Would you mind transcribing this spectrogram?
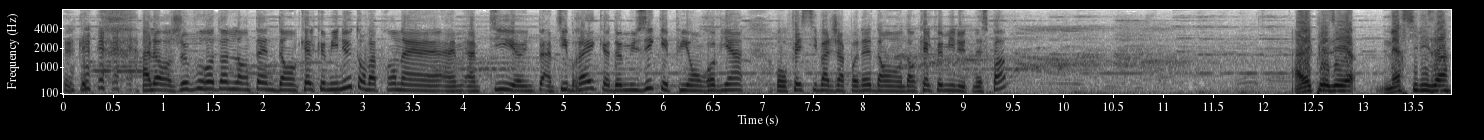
Alors, je vous redonne l'antenne dans quelques minutes. On va prendre un, un- un petit, une- un petit break de musique et puis on revient au festival japonais dans, dans quelques minutes, n'est-ce pas? Avec plaisir. Merci Lisa.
